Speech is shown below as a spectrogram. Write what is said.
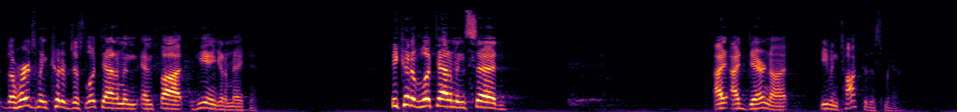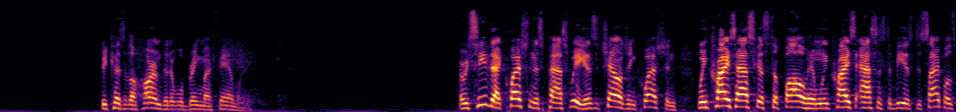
the herdsman could have just looked at him and, and thought, he ain't going to make it. He could have looked at him and said, I, I dare not even talk to this man because of the harm that it will bring my family. I received that question this past week. It's a challenging question. When Christ asks us to follow him, when Christ asks us to be his disciples,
